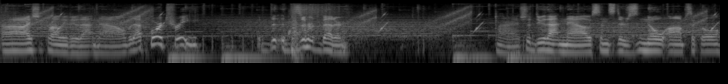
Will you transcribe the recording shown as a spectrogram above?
Uh, I should probably do that now. But that poor tree. It, it deserved better. Alright, I should do that now, since there's no obstacle.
